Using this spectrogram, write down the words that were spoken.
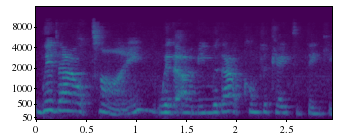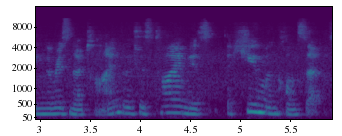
without time, with I mean, without complicated thinking, there is no time because time is a human concept.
